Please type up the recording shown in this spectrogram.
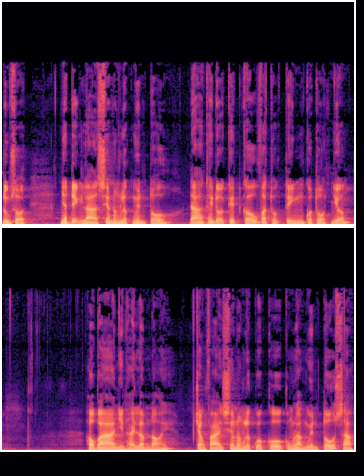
Đúng rồi, Nhất định là siêu năng lực nguyên tố Đã thay đổi kết cấu và thuộc tính của thổ nhưỡng. Hậu ba nhìn Hải Lâm nói, Chẳng phải siêu năng lực của cô cũng là nguyên tố sao?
